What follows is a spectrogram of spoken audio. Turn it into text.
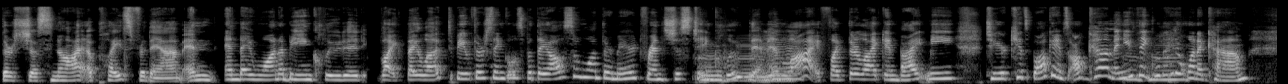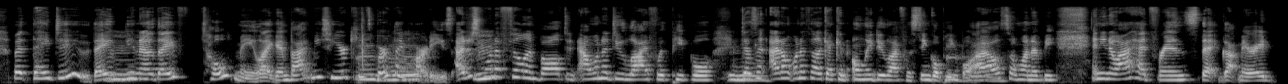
there's just not a place for them and and they want to be included like they like to be with their singles but they also want their married friends just to include them in mm-hmm. life. Like they're like invite me to your kids ball games. I'll come. And you think well they mm-hmm. don't want to come. But they do. They you mm-hmm. know they've told me like invite me to your kids birthday parties. I just want to feel involved and i want to do life with people. It doesn't i don't want to feel like i can only do life with single people. I also want to be and you know i had friends that got married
